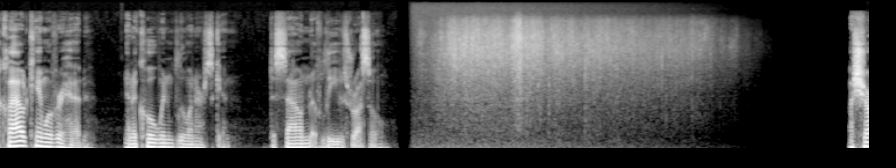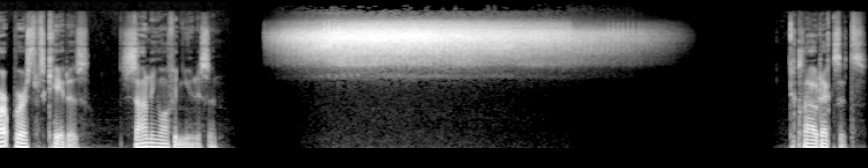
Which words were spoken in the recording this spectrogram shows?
A cloud came overhead, and a cool wind blew on our skin. The sound of leaves rustle. a sharp burst of cicadas, sounding off in unison. The cloud exits,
